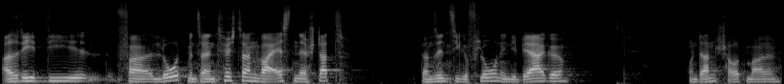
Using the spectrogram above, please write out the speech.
Also die, die Lot mit seinen Töchtern war erst in der Stadt, dann sind sie geflohen in die Berge Und dann schaut mal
